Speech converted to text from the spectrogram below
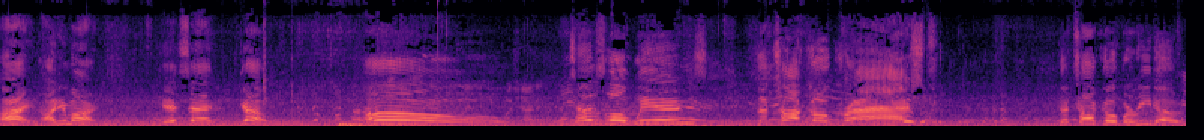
All right, on your mark, get set, go. Oh, Tesla wins. The taco crashed. The taco burritos.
